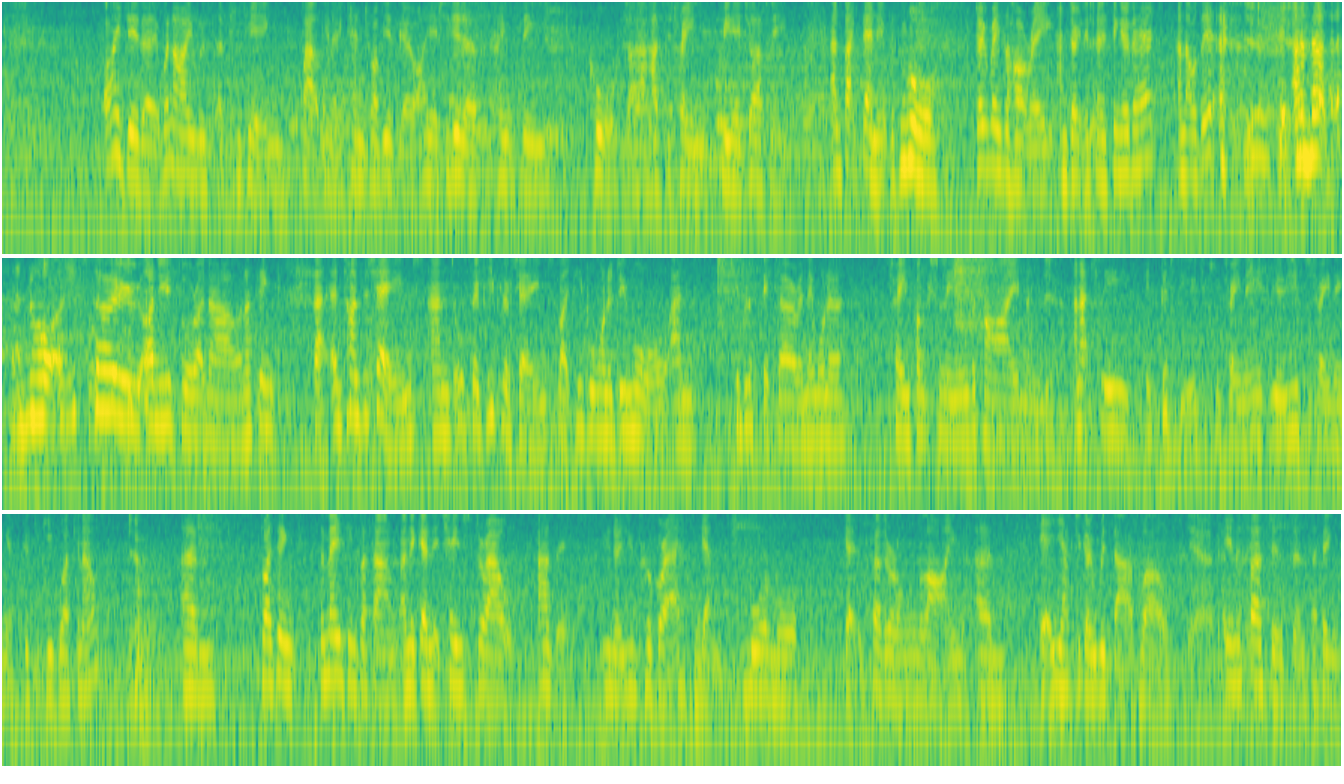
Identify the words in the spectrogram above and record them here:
I did a, when I was a PTing about you know 10, 12 years ago. I actually did a pregnancy course. I had to train prenatal athletes, and back then it was more. Don't raise the heart rate and don't lift anything overhead, and that was it. Yeah, yeah. and that's not so unuseful right now. And I think that and times have changed, and also people have changed. Like people want to do more, and people are fitter, and they want to train functionally all the time. And Yeah. and actually, it's good for you to keep training. If you're used to training, it's good to keep working out. Yeah. Um, so I think the main things I found, and again, it changed throughout as it, you know, you progress and get more and more, get further along the line. Um, it, you have to go with that as well. Yeah, In the first instance, I think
